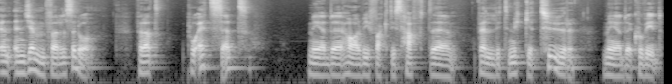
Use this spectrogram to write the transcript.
en, en jämförelse då för att på ett sätt med eh, har vi faktiskt haft väldigt mycket tur med covid.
